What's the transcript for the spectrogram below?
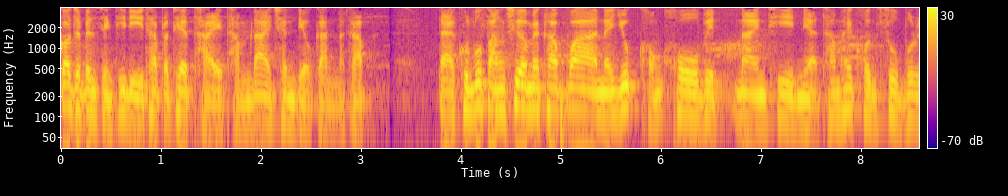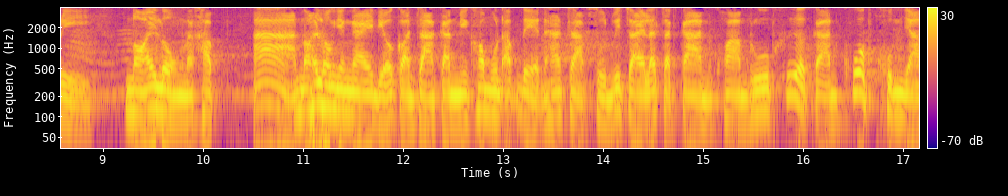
ก็จะเป็นสิ่งที่ดีถ้าประเทศไทยทำได้เช่นเดียวกันนะครับ แต่คุณผู้ฟังเชื่อไหมครับว่าในยุคของโควิด -19 เนี่ยทำให้คนสูบบุหรี่น้อยลงนะครับอ่าน้อยลงยังไง เดี๋ยวก่อนจากกันมีข้อมูลอัปเดตนะฮะจากศูนย์วิจัยและจัดการความรู้เพื่อการควบคุมยา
